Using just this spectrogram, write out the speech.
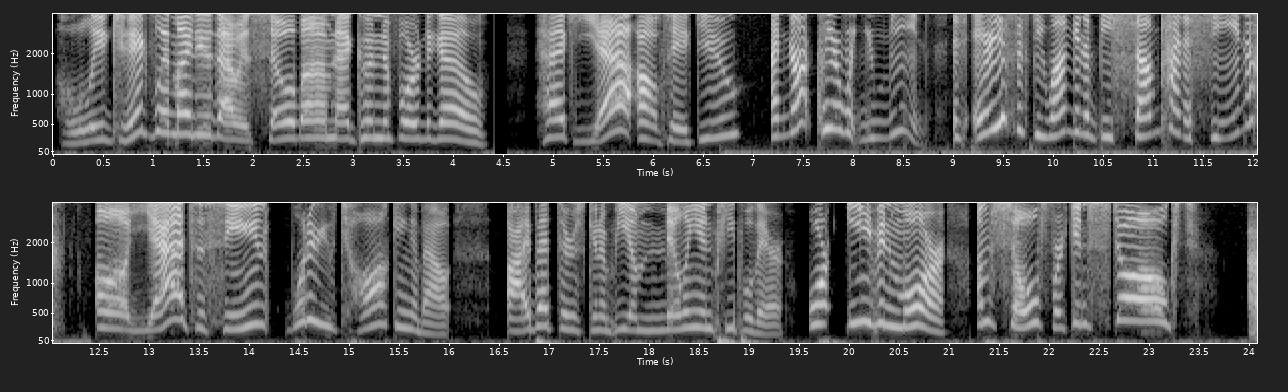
Holy kickflip, my dudes! I was so bummed I couldn't afford to go. Heck yeah, I'll take you! I'm not clear what you mean. Is Area 51 gonna be some kind of scene? Oh, yeah, it's a scene. What are you talking about? I bet there's gonna be a million people there, or even more. I'm so freaking stoked! A,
